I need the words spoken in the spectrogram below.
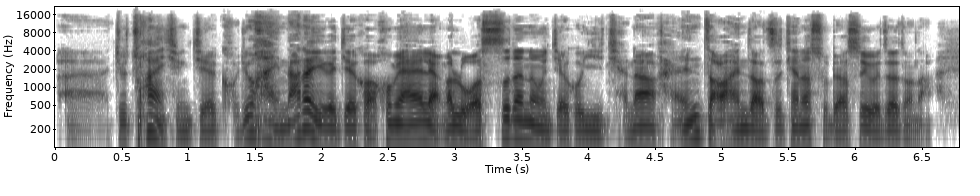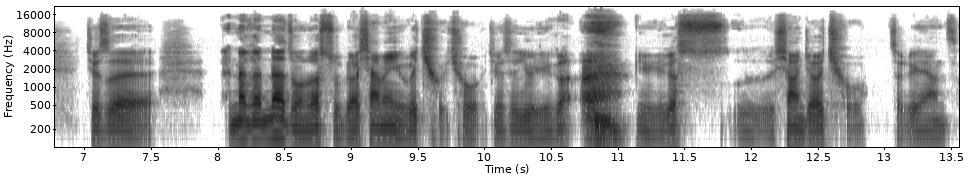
呃，就串行接口，就很大的一个接口，后面还有两个螺丝的那种接口。以前呢，很早很早之前的鼠标是有这种的，就是那个那种的鼠标下面有个球球，就是有一个有一个呃橡胶球这个样子，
